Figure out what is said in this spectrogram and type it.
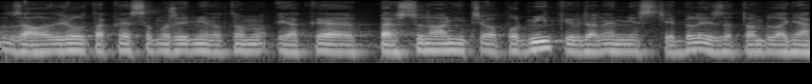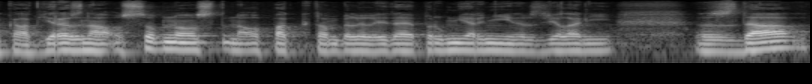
záleželo také samozřejmě na tom, jaké personální třeba podmínky v daném městě byly. Zda tam byla nějaká výrazná osobnost, naopak tam byli lidé průměrní, nevzdělaní. Zda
